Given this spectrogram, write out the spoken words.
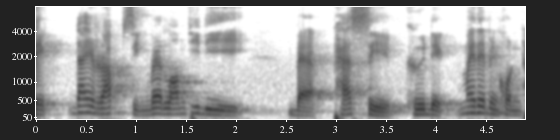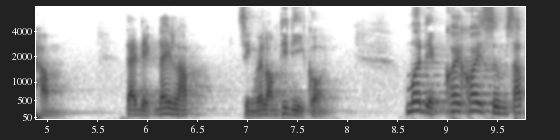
เด็กได้รับสิ่งแวดล้อมที่ดี แบบแพสซีฟคือเด็กไม่ได้เป็นคนทำแต่เด็กได้รับสิ่งแวดล้อมที่ดีก่อน เมื่อเด็กค่อย ๆ ซึมซับ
